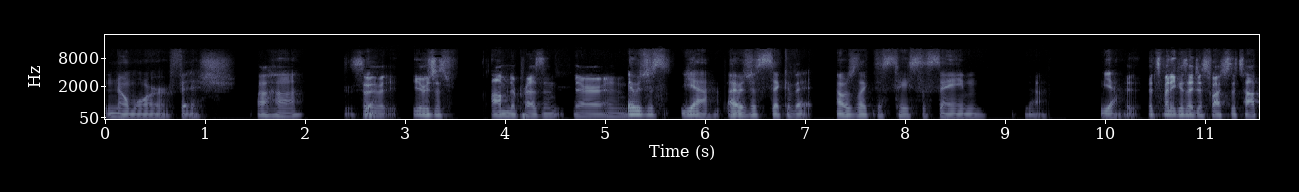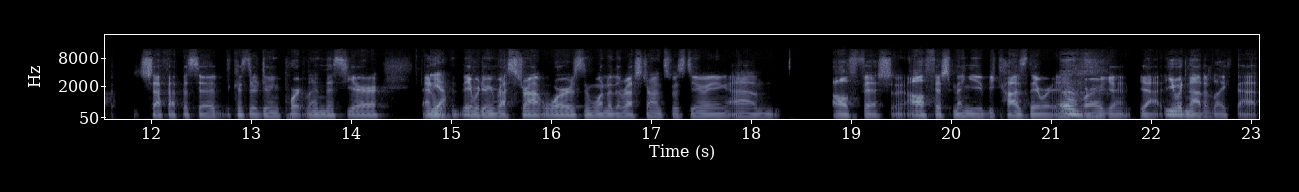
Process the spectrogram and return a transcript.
no more fish. Uh-huh. So it was just omnipresent there and it was just yeah i was just sick of it. I was like this tastes the same. Yeah. yeah. It's funny because I just watched the Top Chef episode because they're doing Portland this year, and Yeah. they were doing restaurant wars, and one of the restaurants was doing um, all fish, an all fish menu because they were in Ugh. Oregon. Yeah, you would not have liked that.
